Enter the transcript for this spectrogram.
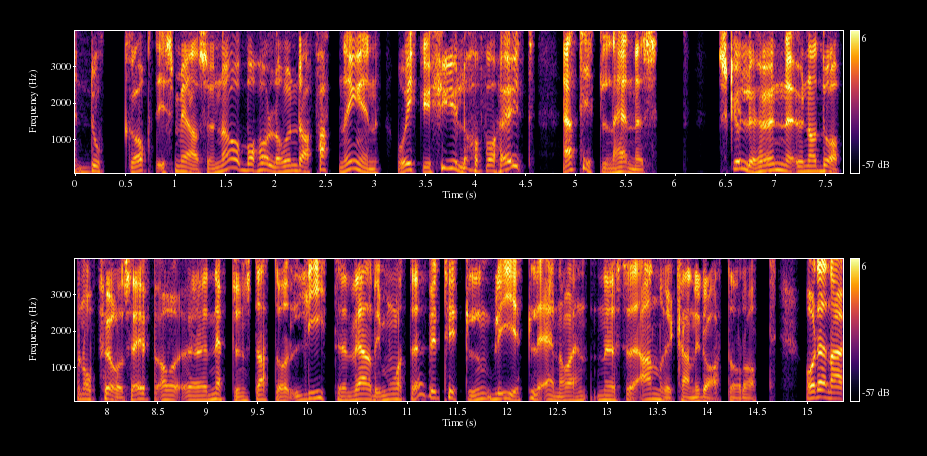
dukkert i Smeasundet, og beholder hun da fatningen og ikke hyler for høyt, er tittelen hennes. Skulle hun under dåpen oppføre seg for eh, Neptuns datter lite verdig måte, vil tittelen bli gitt til en av hennes andre kandidater. da. Og denne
